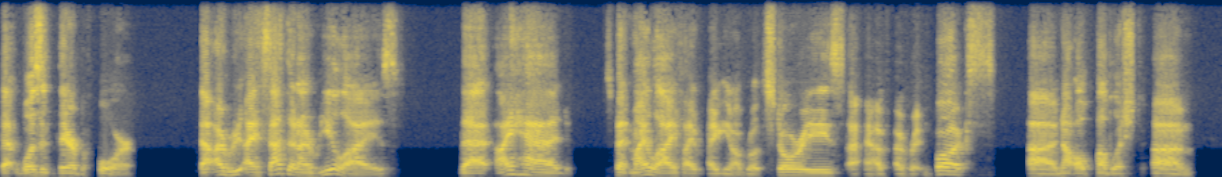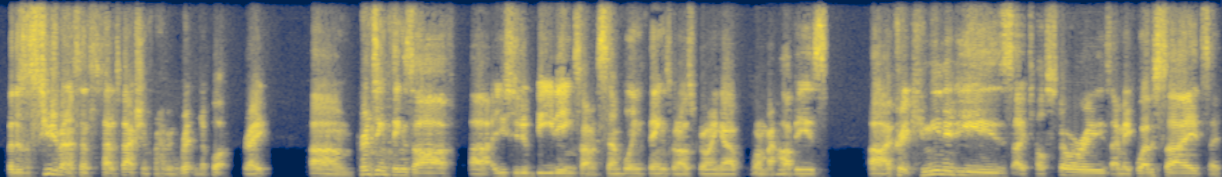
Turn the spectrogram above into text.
that wasn't there before. That I, re- I sat there and I realized that I had spent my life. I, I you know, wrote stories. I, I've, I've written books, uh, not all published. Um, but there's a huge amount of sense of satisfaction from having written a book, right? Um, printing things off. Uh, I used to do beading, so I'm assembling things when I was growing up. One of my hobbies. Uh, I create communities. I tell stories. I make websites. I've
